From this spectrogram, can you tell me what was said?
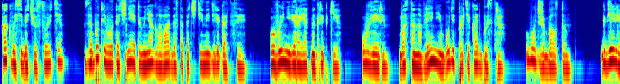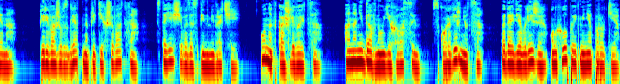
Как вы себя чувствуете?» Заботливо уточняет у меня глава достопочтенной делегации. Вы невероятно крепки. Уверен, восстановление будет протекать быстро. Вот же болтун. Где Лена? Перевожу взгляд на притихшего отца, стоящего за спинами врачей. Он откашливается. Она недавно уехала, сын. Скоро вернется. Подойдя ближе, он хлопает меня по руке.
